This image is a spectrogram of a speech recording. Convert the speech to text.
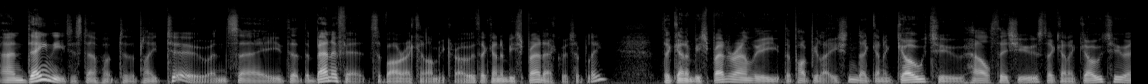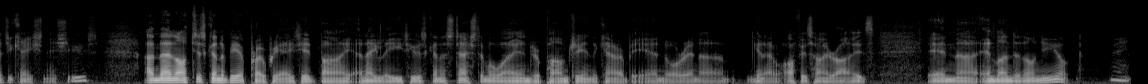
And they need to step up to the plate too and say that the benefits of our economic growth are going to be spread equitably. They're going to be spread around the, the population. They're going to go to health issues. They're going to go to education issues. And they're not just going to be appropriated by an elite who's going to stash them away under a palm tree in the Caribbean or in a you know office high rise in, uh, in London or New York. Right.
